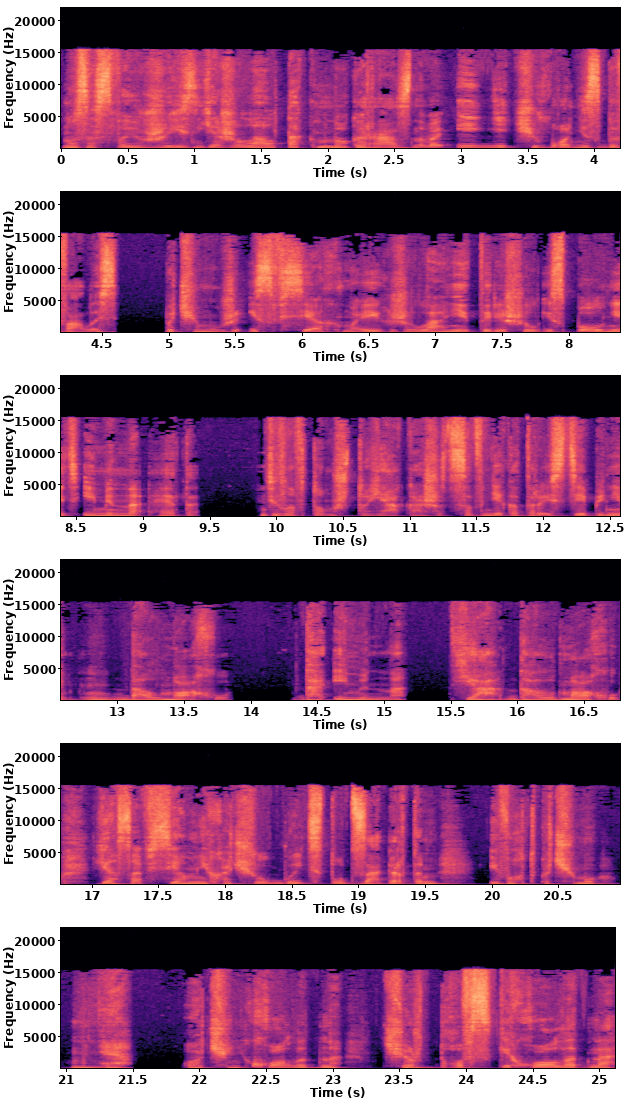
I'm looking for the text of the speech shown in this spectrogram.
Но за свою жизнь я желал так много разного, и ничего не сбывалось. Почему же из всех моих желаний ты решил исполнить именно это? Дело в том, что я, кажется, в некоторой степени дал маху. Да, именно. Я дал маху. Я совсем не хочу быть тут запертым. И вот почему мне очень холодно, чертовски холодно.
